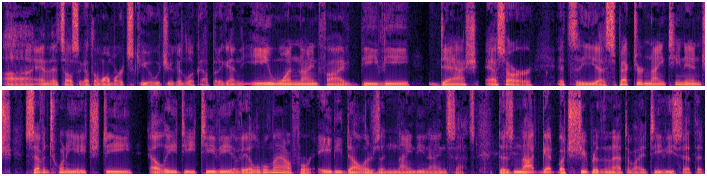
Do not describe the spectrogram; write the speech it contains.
Uh, and it's also got the Walmart SKU, which you can look up. But again, E195BV-SR. It's the uh, Spectre 19-inch 720 HD LED TV available now for $80.99. Does not get much cheaper than that to buy a TV set that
